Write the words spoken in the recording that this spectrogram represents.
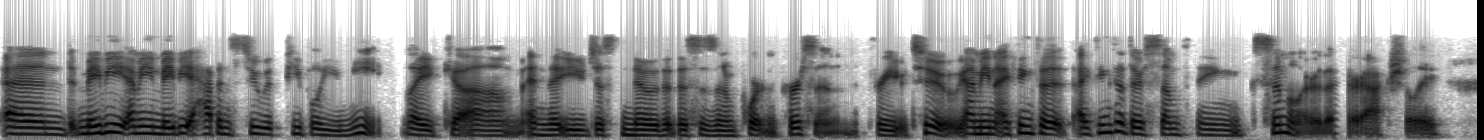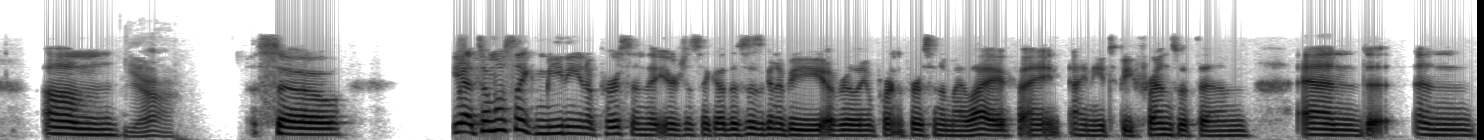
And maybe I mean maybe it happens too with people you meet, like um, and that you just know that this is an important person for you too. I mean, I think that I think that there's something similar there actually. Um, yeah. So yeah, it's almost like meeting a person that you're just like, oh, this is going to be a really important person in my life. I I need to be friends with them, and and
